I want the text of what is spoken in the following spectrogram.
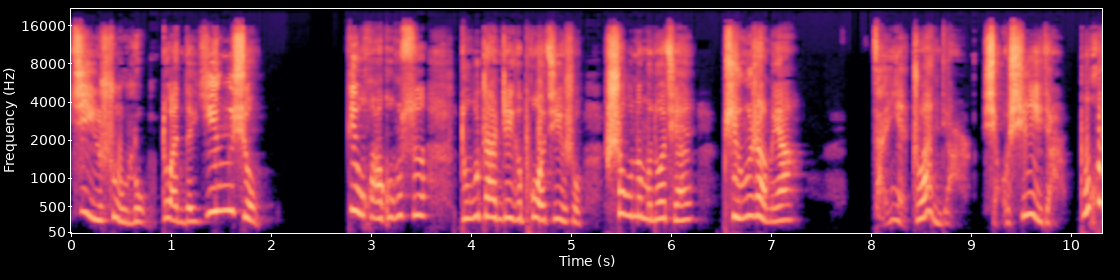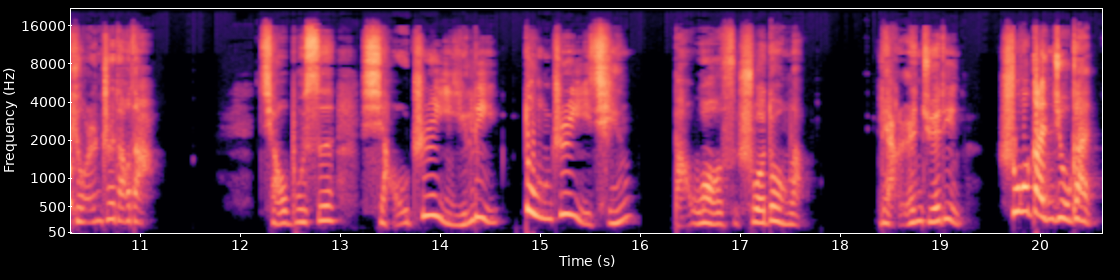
技术垄断的英雄。电话公司独占这个破技术，收那么多钱，凭什么呀？咱也赚点儿小心一点不会有人知道的。”乔布斯晓之以利。动之以情，把沃斯说动了。两人决定说干就干。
